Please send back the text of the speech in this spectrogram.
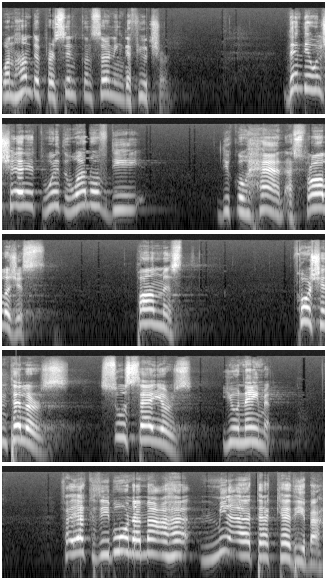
100% concerning the future. Then they will share it with one of the, the Kohan, astrologists, palmists, fortune tellers, soothsayers, you name it. فيكذبون معها مئة كذبة.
